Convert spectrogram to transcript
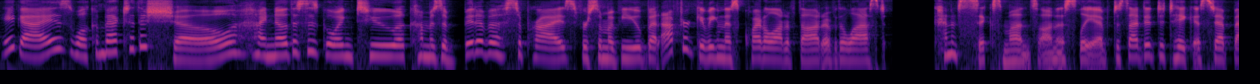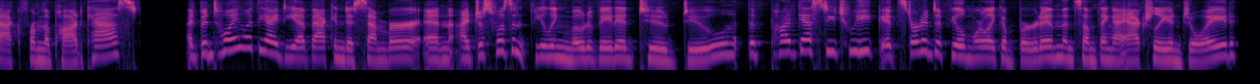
Hey guys, welcome back to the show. I know this is going to come as a bit of a surprise for some of you, but after giving this quite a lot of thought over the last kind of six months, honestly. I've decided to take a step back from the podcast. I'd been toying with the idea back in December, and I just wasn't feeling motivated to do the podcast each week. It started to feel more like a burden than something I actually enjoyed.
